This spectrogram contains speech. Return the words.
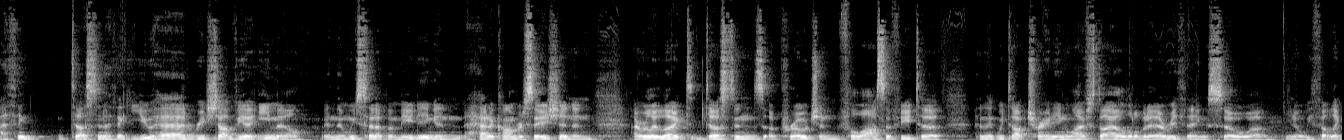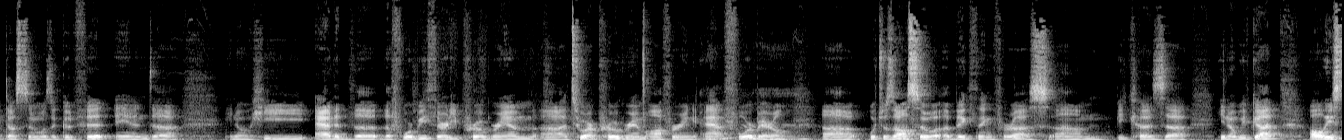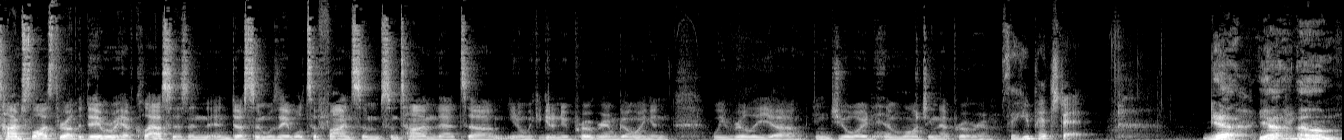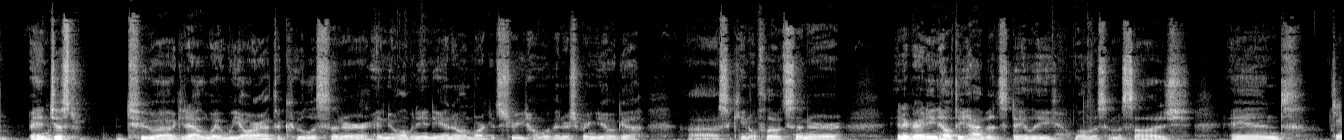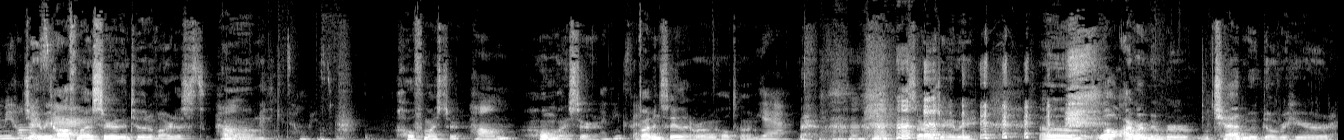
I think Dustin, I think you had reached out via email and then we set up a meeting and had a conversation and I really liked Dustin's approach and philosophy to I think we talked training, lifestyle, a little bit of everything. So uh, you know, we felt like Dustin was a good fit and uh, you know, he added the the 4B30 program uh, to our program offering at Four Barrel, uh, which was also a big thing for us um, because uh, you know we've got all these time slots throughout the day where we have classes, and, and Dustin was able to find some some time that uh, you know we could get a new program going, and we really uh, enjoyed him launching that program. So you pitched it. Yeah, yeah. Um, and just to uh, get out of the way, we are at the Coolest Center in New Albany, Indiana, on Market Street, home of Inner Spring Yoga, uh, Sakino Float Center, integrating healthy habits, daily wellness and massage, and Jamie Homeister. Jamie Hoffmeister, the intuitive artist. Home. Um, I think it's Homeister. Hofmeister? Home. Homemeister. I think so. Have I been saying that wrong the whole time? Yeah. Sorry, Jamie. Um, well, I remember Chad moved over here.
